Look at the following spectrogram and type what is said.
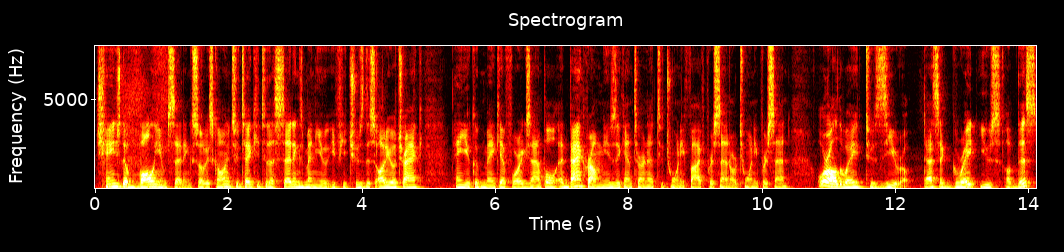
change the volume settings. So it's going to take you to the settings menu if you choose this audio track and you could make it, for example, a background music and turn it to 25% or 20% or all the way to zero. That's a great use of this.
